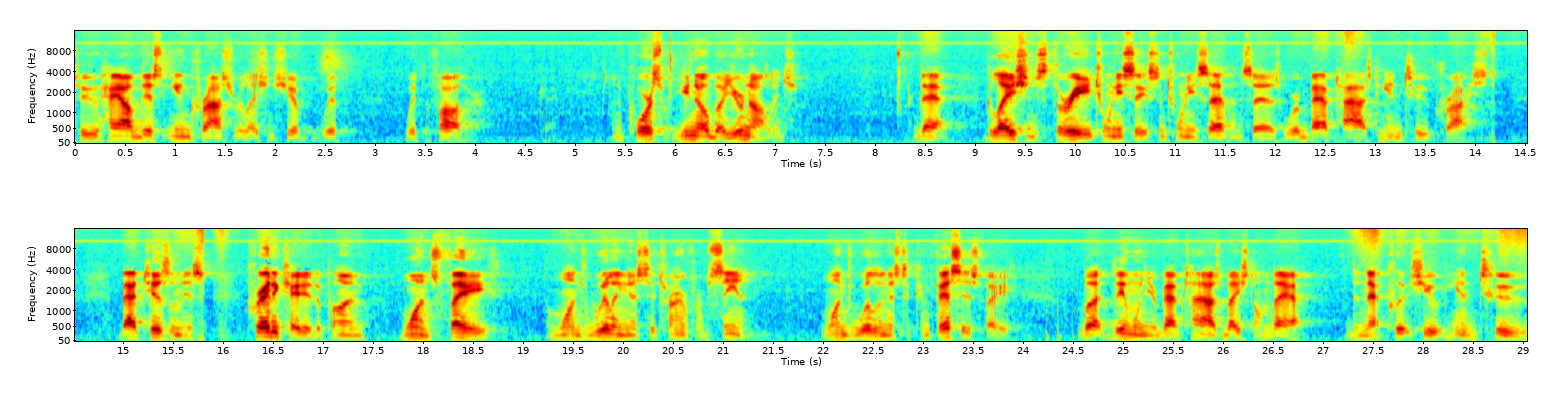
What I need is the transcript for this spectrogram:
to have this in Christ relationship with, with the Father. Okay. And of course, you know by your knowledge that Galatians 3 26 and 27 says we're baptized into Christ. Baptism is predicated upon one's faith and one's willingness to turn from sin, one's willingness to confess his faith, but then when you're baptized based on that, then that puts you into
